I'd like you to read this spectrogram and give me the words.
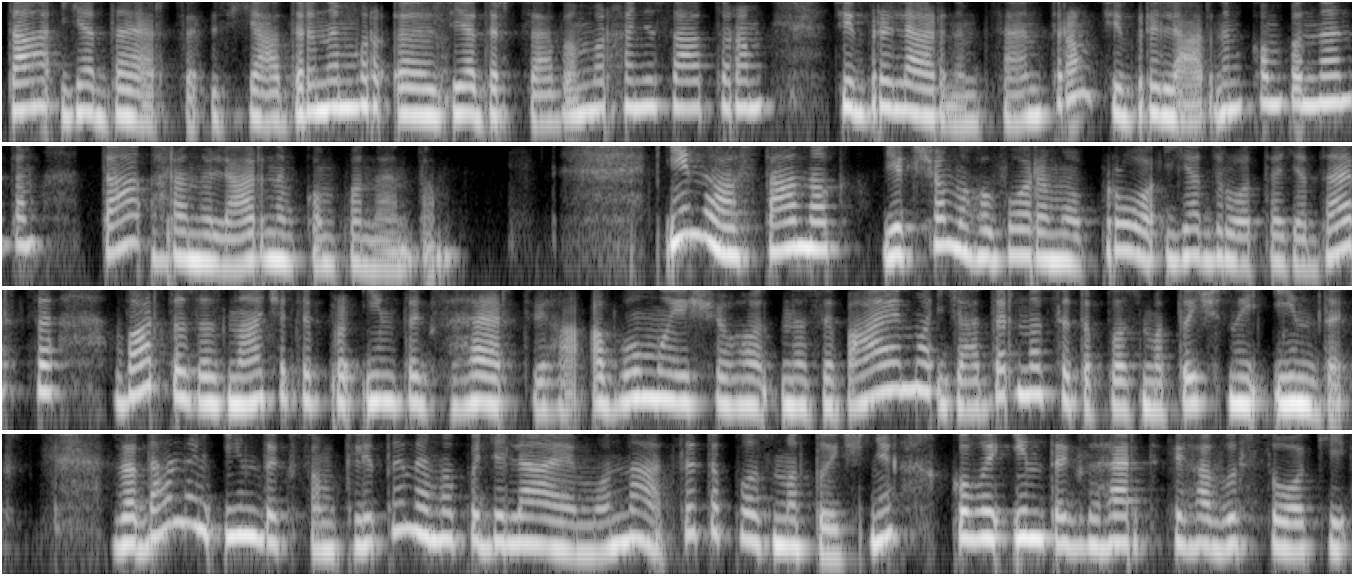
та ядерце з, ядерним, е, з ядерцевим організатором, фібрилярним центром, фібрилярним компонентом та гранулярним компонентом. І наостанок, якщо ми говоримо про ядро та ядерце, варто зазначити про індекс Гертвіга, або ми ще його називаємо ядерно-цитоплазматичний індекс. За даним індексом клітини ми поділяємо на цитоплазматичні, коли індекс Гертвіга високий,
